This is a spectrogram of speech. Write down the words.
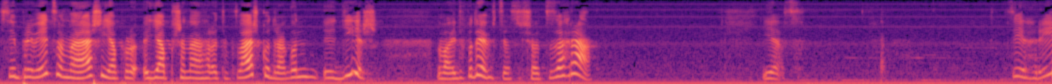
Всім привіт, це Меш. Я, я починаю грати в флешку Dragon Dish. Давайте подивимося, що це за гра. Yes. В цій грі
